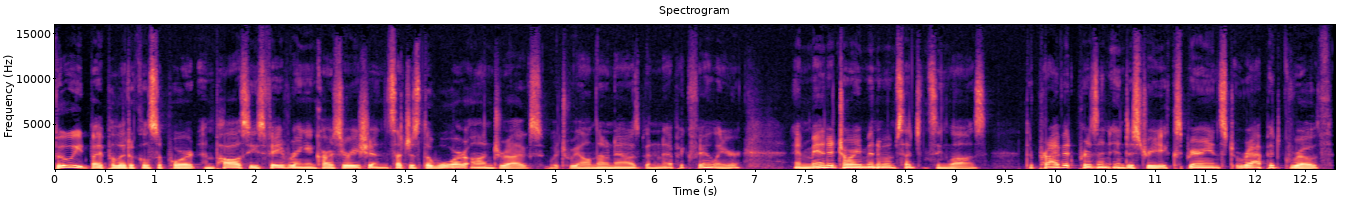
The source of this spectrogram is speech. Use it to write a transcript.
Buoyed by political support and policies favoring incarceration, such as the war on drugs, which we all know now has been an epic failure, and mandatory minimum sentencing laws, the private prison industry experienced rapid growth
